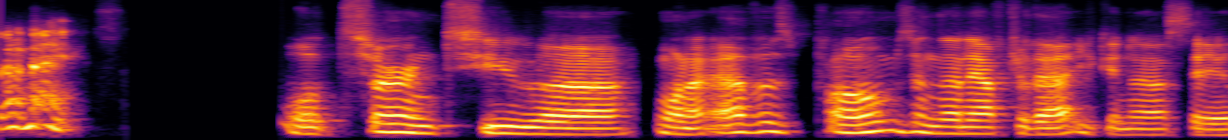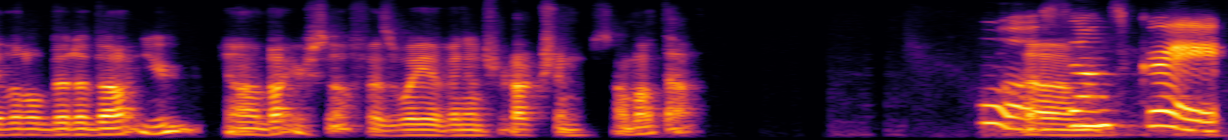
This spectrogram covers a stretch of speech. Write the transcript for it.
so nice. We'll turn to, uh, one of Eva's poems, and then after that, you can, uh, say a little bit about you, uh, about yourself as way of an introduction. So how about that? Cool. Um, Sounds great.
